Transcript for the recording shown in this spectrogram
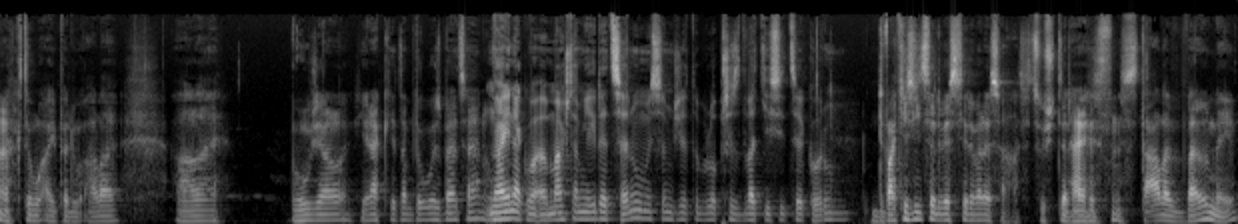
k tomu iPadu, ale, ale bohužel jinak je tam to USB-C. No. no a jinak máš tam někde cenu, myslím, že to bylo přes 2000 korun. 2290, což teda je stále velmi,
